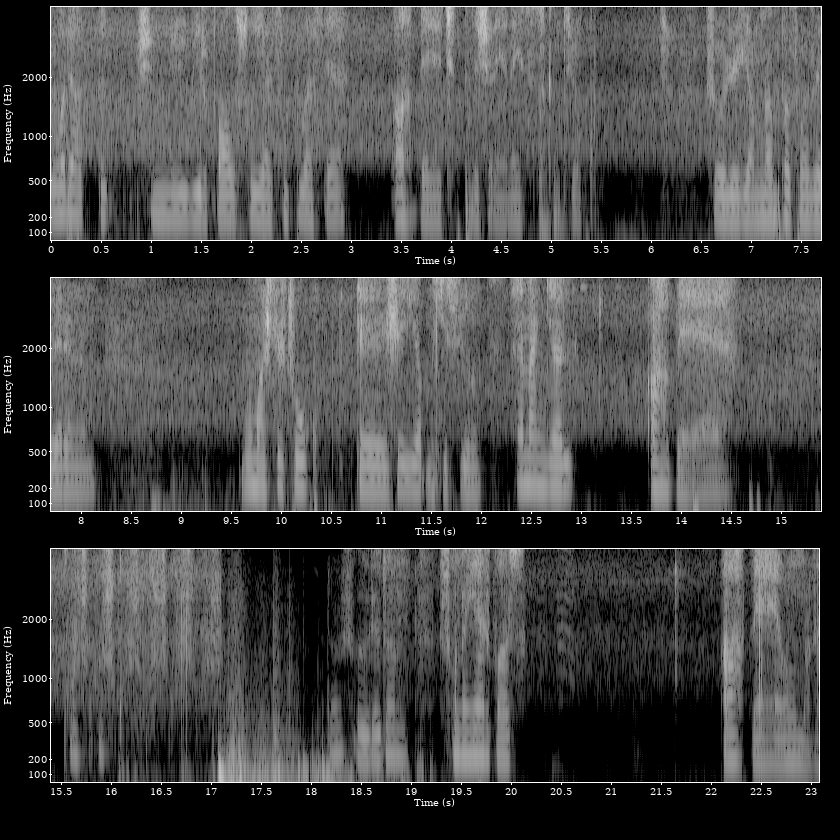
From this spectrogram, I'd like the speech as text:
gol attık. Şimdi bir falso gelsin plase. Ah be çıktı dışarıya neyse sıkıntı yok. Şöyle yandan pasımızı verelim. Bu maçta çok e, şey yapmak istiyorum. Hemen gel. Ah be. Koş koş koş koş. koş. Dön şöyle dön. Sonra yer pas. Ah be olmadı.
